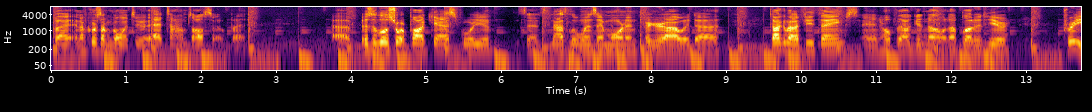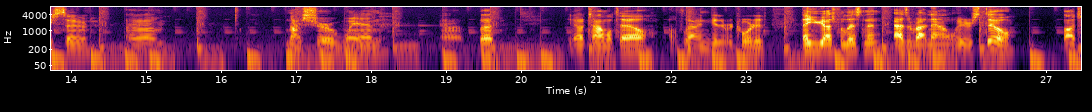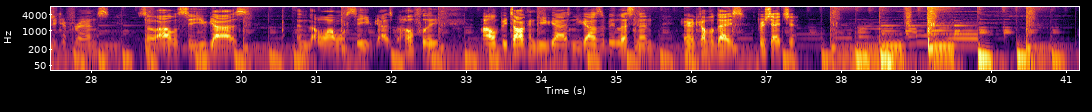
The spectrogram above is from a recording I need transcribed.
But and of course, I'm going to at times also. But uh, it's a little short podcast for you. It's a nice little Wednesday morning. Figure I would uh, talk about a few things, and hopefully, I'll get another one uploaded here pretty soon. Um, not sure when, uh, but you know, time will tell. Hopefully, I can get it recorded. Thank you guys for listening. As of right now, we are still Logic and Friends. So I will see you guys, and well, I won't see you guys, but hopefully, I will be talking to you guys, and you guys will be listening here in a couple days. Appreciate you.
